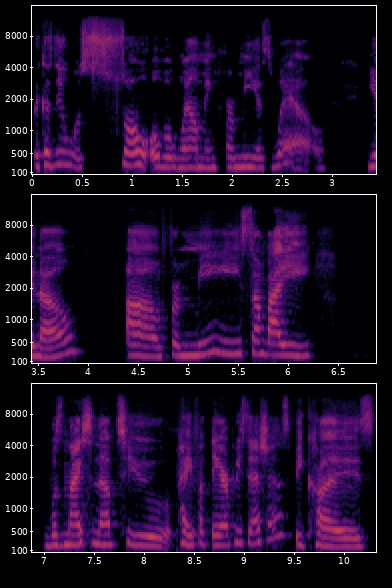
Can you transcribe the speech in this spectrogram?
because it was so overwhelming for me as well you know? Um for me somebody was nice enough to pay for therapy sessions because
